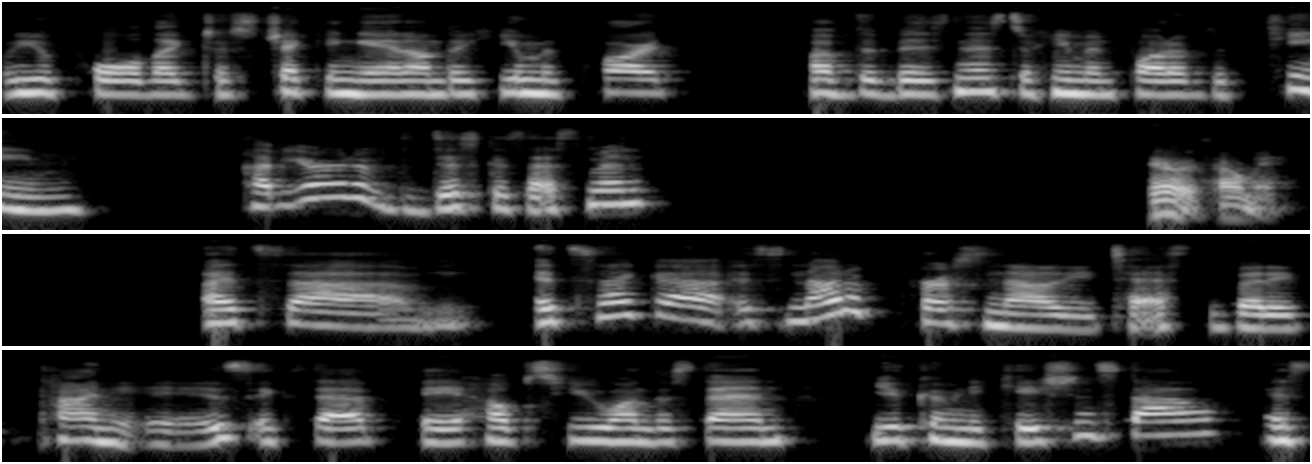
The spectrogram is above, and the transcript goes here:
you pull like just checking in on the human part of the business, the human part of the team. Have you heard of the DISC assessment? No, tell me. It's um it's like a it's not a personality test, but it kind of is, except it helps you understand your communication style. It's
